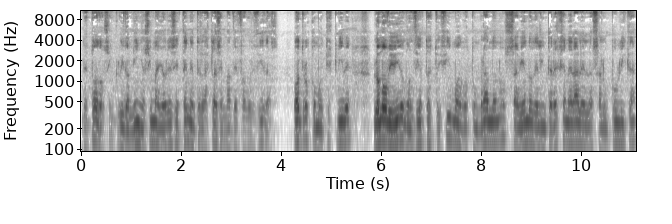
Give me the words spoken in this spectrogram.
de todos, incluidos niños y mayores, estén entre las clases más desfavorecidas. Otros, como el que escribe, lo hemos vivido con cierto estoicismo, acostumbrándonos, sabiendo que el interés general es la salud pública,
